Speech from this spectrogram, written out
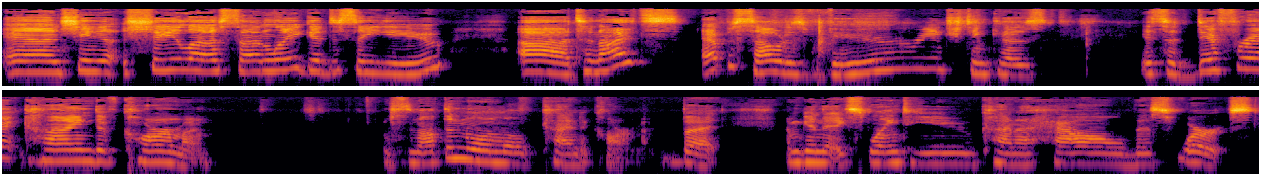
And Sheila, Sheila Sunley, good to see you. Uh, tonight's episode is very interesting because it's a different kind of karma. It's not the normal kind of karma, but I'm going to explain to you kind of how this works.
